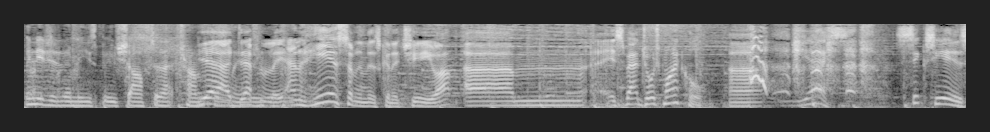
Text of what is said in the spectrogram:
We needed an amuse bouche after that Trump. Yeah, definitely. And here's something that's going to cheer you up. Um, it's about George Michael. Uh, yes. Six years,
